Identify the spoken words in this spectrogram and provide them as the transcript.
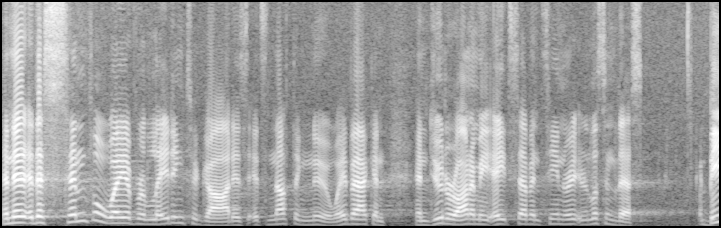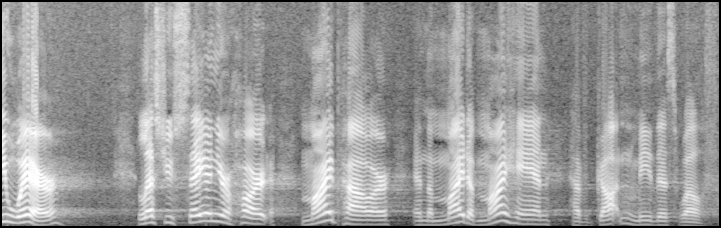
And this sinful way of relating to God is it's nothing new. Way back in, in Deuteronomy 8:17, listen to this. Beware lest you say in your heart, My power and the might of my hand have gotten me this wealth.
